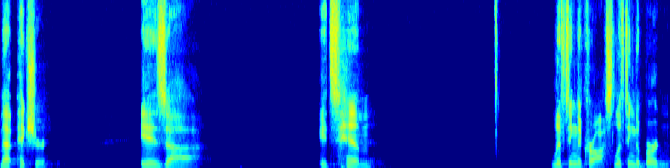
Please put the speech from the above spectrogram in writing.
that picture is uh, it's him lifting the cross, lifting the burden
